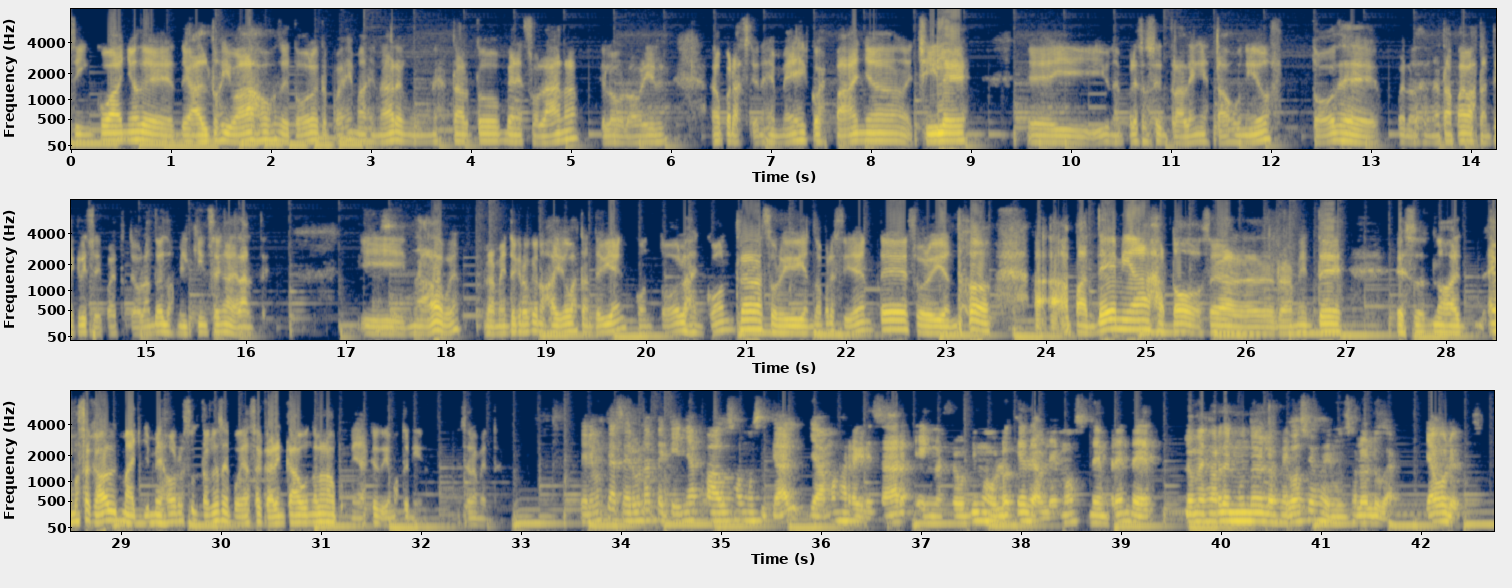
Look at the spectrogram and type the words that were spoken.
cinco años de, altos y bajos, de todo lo que te puedes imaginar en una startup venezolana que logró abrir operaciones en México, España, Chile, eh, y una empresa central en Estados Unidos, todo desde, bueno, desde una etapa de bastante crisis, pues estoy hablando del 2015 en adelante. Y nada, pues, realmente creo que nos ha ido bastante bien, con todos los en contra, sobreviviendo a presidentes, sobreviviendo a, pandemias, a todo. O sea, realmente eso hemos sacado el mejor resultado que se podía sacar en cada una de las oportunidades que hemos tenido, sinceramente. Tenemos que hacer una pequeña pausa musical, ya vamos a regresar en nuestro último bloque de Hablemos de Emprender, lo mejor del mundo de los negocios en un solo lugar. Ya volvemos.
